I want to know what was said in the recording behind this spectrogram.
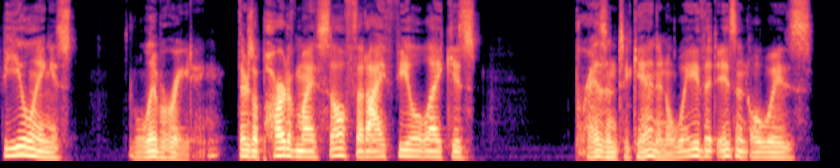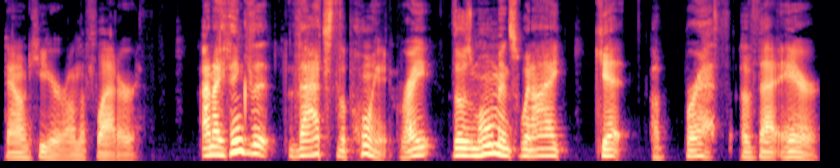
feeling is liberating. There's a part of myself that I feel like is present again in a way that isn't always down here on the flat earth. And I think that that's the point, right? Those moments when I get a breath of that air,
